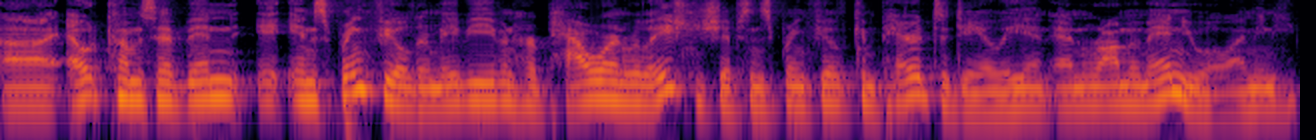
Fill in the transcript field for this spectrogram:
uh, outcomes have been in Springfield, or maybe even her power and relationships in Springfield compared to Daley and, and Rahm Emanuel. I mean, he,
